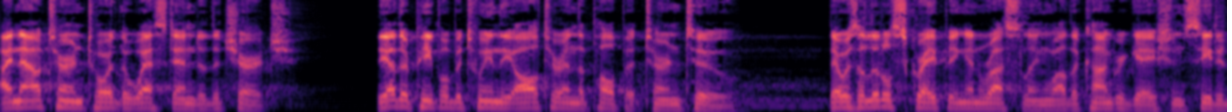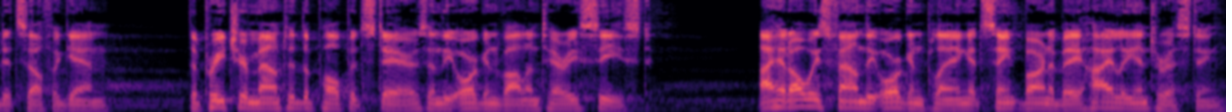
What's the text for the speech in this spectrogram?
I now turned toward the west end of the church. The other people between the altar and the pulpit turned too. There was a little scraping and rustling while the congregation seated itself again. The preacher mounted the pulpit stairs and the organ voluntary ceased. I had always found the organ playing at St. Barnabé highly interesting.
